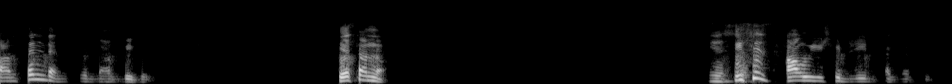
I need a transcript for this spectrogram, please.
transcendence will not be good. Yes or no? Yes, sir. This is how you should read Bhagavad Gita.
